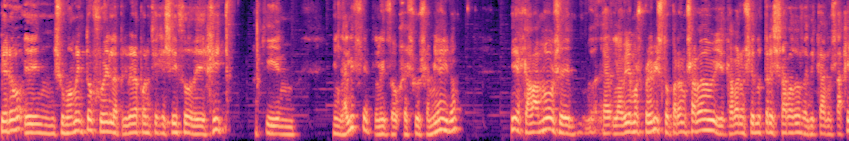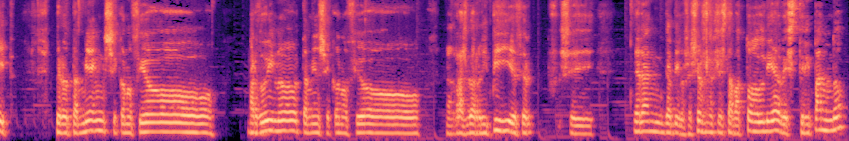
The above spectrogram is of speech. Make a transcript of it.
pero en su momento fue la primera ponencia que se hizo de HIT aquí en, en Galicia, que lo hizo Jesús Amieiro, y acabamos, eh, lo habíamos previsto para un sábado y acabaron siendo tres sábados dedicados a HIT. Pero también se conoció Arduino, también se conoció Raspberry Pi, es decir, eran, ya digo, sesiones en las que estaba todo el día destripando,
